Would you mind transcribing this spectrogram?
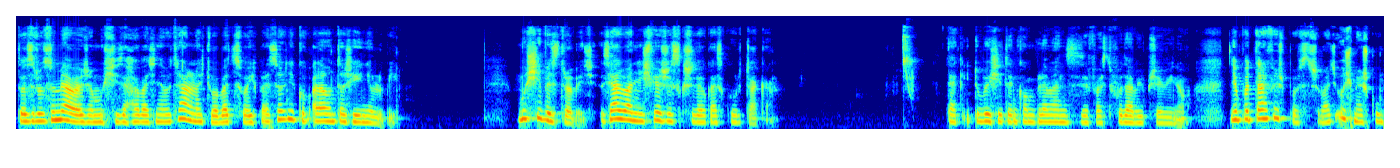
To zrozumiałe, że musi zachować neutralność wobec swoich pracowników, ale on też jej nie lubi. Musi wyzdrowieć. Zjadła nieświeże skrzydełka z kurczaka. Tak, i tu by się ten komplement z fast foodami przewinął. Nie potrafisz powstrzymać uśmieszku.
